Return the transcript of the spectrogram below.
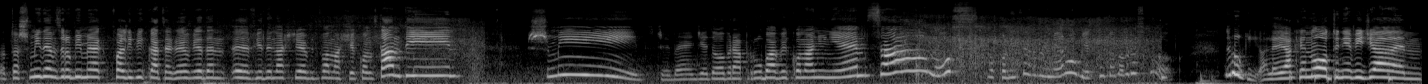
No to Schmidem zrobimy jak w kwalifikacjach F1, F11, F12 Konstantin. Schmid. Czy będzie dobra próba w wykonaniu Niemca? No, w okolicach rozmiaru obiektu to dobry skok. Drugi, ale jakie noty nie widziałem.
